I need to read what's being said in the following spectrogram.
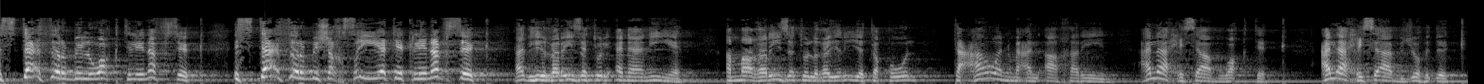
استأثر بالوقت لنفسك. استأثر بشخصيتك لنفسك. هذه غريزة الأنانية. أما غريزة الغيرية تقول تعاون مع الآخرين على حساب وقتك على حساب جهدك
